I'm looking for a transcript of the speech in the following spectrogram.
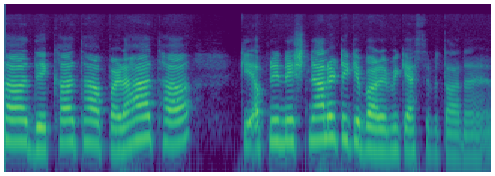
था देखा था पढ़ा था कि अपनी नेशनैलिटी के बारे में कैसे बताना है।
